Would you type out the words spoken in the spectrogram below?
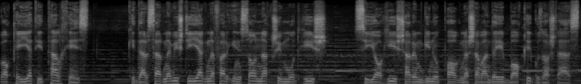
واقعیتی تلخ است که در سرنوشت یک نفر انسان نقش مدهیش سیاهی شرمگین و پاک نشونده باقی گذاشته است.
